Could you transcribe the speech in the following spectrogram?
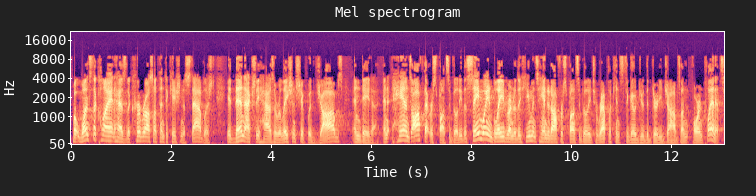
But once the client has the Kerberos authentication established, it then actually has a relationship with jobs and data. And it hands off that responsibility the same way in Blade Runner the humans handed off responsibility to replicants to go do the dirty jobs on foreign planets.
